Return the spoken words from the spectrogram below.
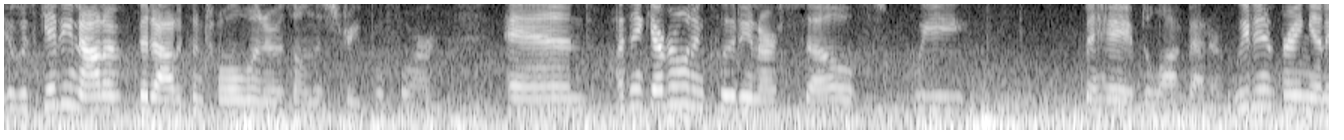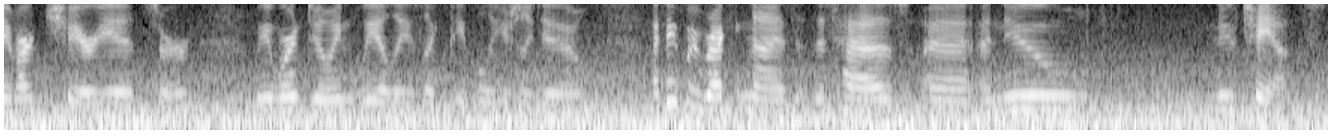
It was getting out of bit out of control when it was on the street before, and I think everyone, including ourselves, we behaved a lot better. We didn't bring any of our chariots or we weren't doing wheelies like people usually do. I think we recognize that this has a, a new new chance.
